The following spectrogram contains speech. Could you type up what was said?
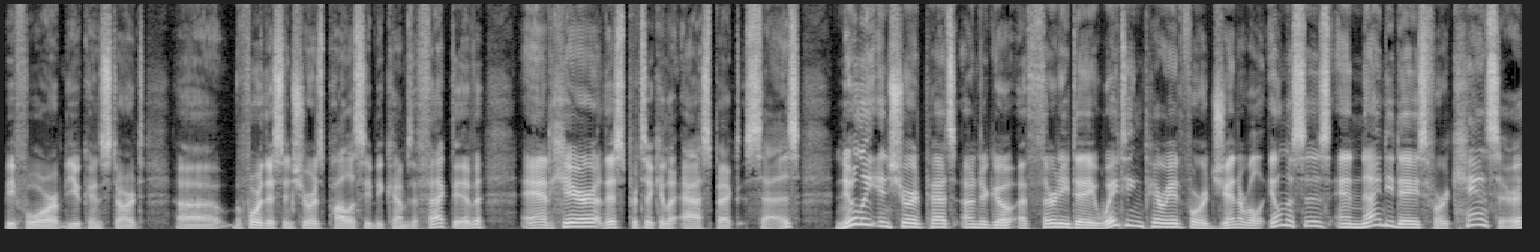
before before you can start, uh, before this insurance policy becomes effective. And here, this particular aspect says newly insured pets undergo a 30 day waiting period for general illnesses and 90 days for cancer.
